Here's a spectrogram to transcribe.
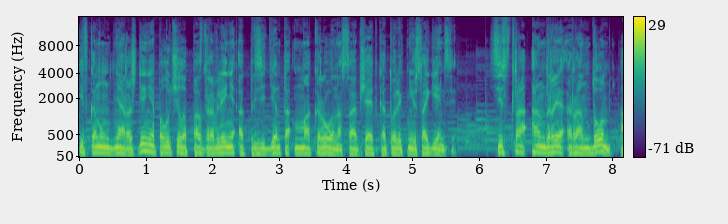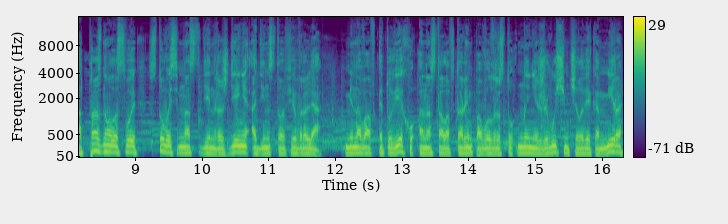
И в канун дня рождения получила поздравление от президента Макрона, сообщает Catholic News Agency. Сестра Андре Рандон отпраздновала свой 118 день рождения 11 февраля. Миновав эту веху, она стала вторым по возрасту ныне живущим человеком мира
